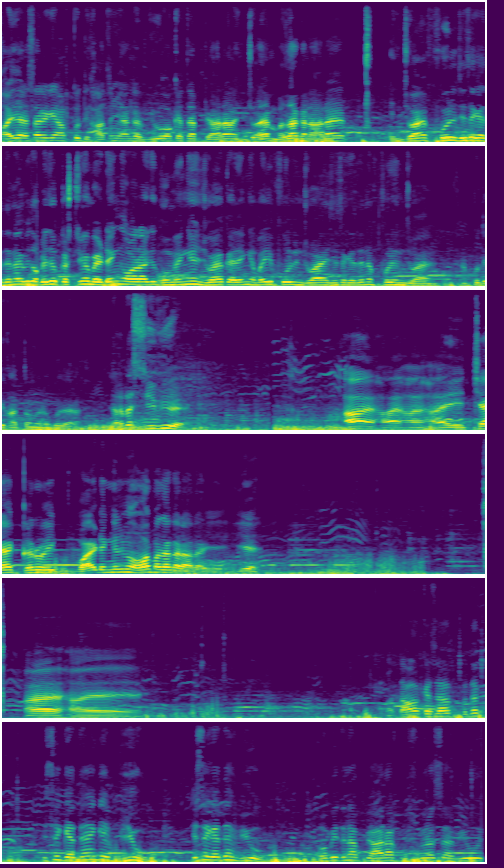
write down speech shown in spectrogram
खाली ऐसा करके आपको दिखाता हूँ यहाँ का व्यू और कहता है प्यारा इन्जॉय मज़ा करा रहा है। इन्जॉय फुल जैसे कहते हैं अभी तो अभी तो कश्ती में बैठेंगे और आगे घूमेंगे इन्जॉय करेंगे। भाई फुल इन्जॉय जैसे कहते हैं ना फुल इन्जॉय आपको दिखाता हूँ मेरे को ज़रा। लग रहा है सी व्यू है। हाय हाय हाय हाय। चेक करो, एक वाइड एंगल में और मज़ा करा रहा है ये ये। हाय हाय। बताओ कैसा मतलब इसे कहते हैं कि व्यू इसे कहते हैं व्यू वो भी इतना प्यारा, खूबसूरत सा व्यू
